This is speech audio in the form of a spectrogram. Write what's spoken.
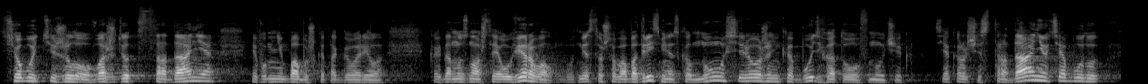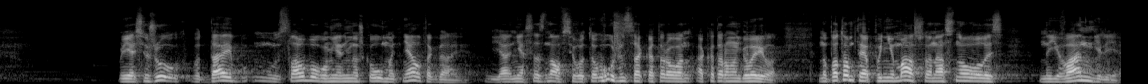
Все будет тяжело, вас ждет страдание. Я помню, мне бабушка так говорила. Когда он узнал, что я уверовал, вот вместо того, чтобы ободрить меня, сказал, ну, Сереженька, будь готов, внучек. У тебя, короче, страдания у тебя будут. Я сижу, вот дай, ну, слава Богу, меня немножко ум отнял тогда. Я не осознал всего того ужаса, о котором о котором он говорил. Но потом-то я понимал, что она основывалась на Евангелии,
